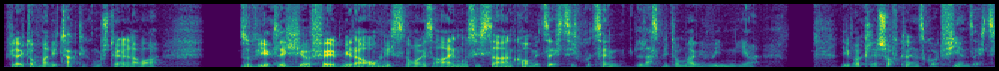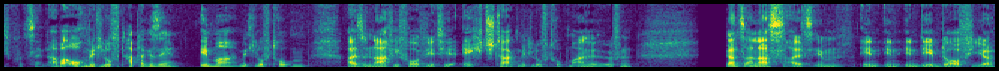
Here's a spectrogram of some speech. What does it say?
vielleicht doch mal die Taktik umstellen, aber so wirklich äh, fällt mir da auch nichts Neues ein, muss ich sagen. Komm, mit 60 Prozent, lass mich doch mal gewinnen hier. Lieber Clash of Clans Squad, 64 Prozent. Aber auch mit Luft. Habt ihr gesehen? Immer mit Lufttruppen. Also nach wie vor wird hier echt stark mit Lufttruppen angegriffen. Ganz anders als im, in, in, in dem Dorf hier.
